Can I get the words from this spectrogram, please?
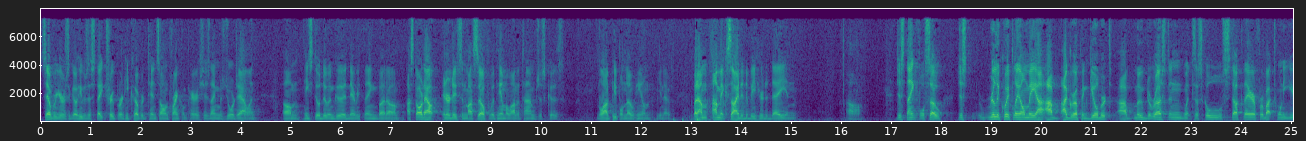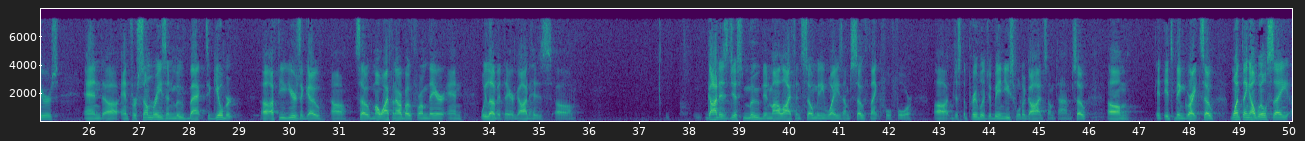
several years ago. He was a state trooper and he covered Tensas and Franklin Parish. His name was George Allen. Um, he's still doing good and everything, but um, I start out introducing myself with him a lot of times just because a lot of people know him, you know. But I'm I'm excited to be here today and uh, just thankful. So just really quickly on me, I, I I grew up in Gilbert. I moved to Ruston, went to school, stuck there for about 20 years and uh, and for some reason moved back to Gilbert uh, a few years ago. Uh, so my wife and I are both from there, and we love it there. God has uh, God has just moved in my life in so many ways. I'm so thankful for uh, just the privilege of being useful to God sometimes. So um, it, has been great. So one thing I will say.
